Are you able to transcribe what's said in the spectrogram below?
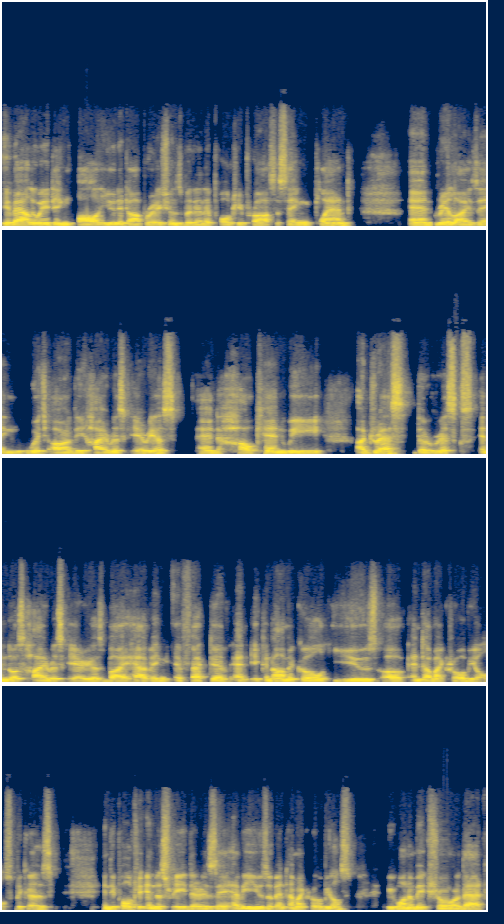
evaluating all unit operations within a poultry processing plant and realizing which are the high risk areas and how can we address the risks in those high risk areas by having effective and economical use of antimicrobials? Because in the poultry industry there is a heavy use of antimicrobials. We want to make sure that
